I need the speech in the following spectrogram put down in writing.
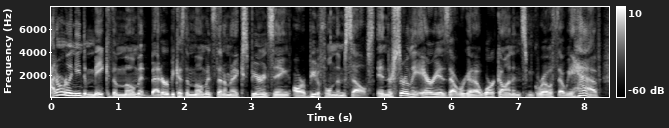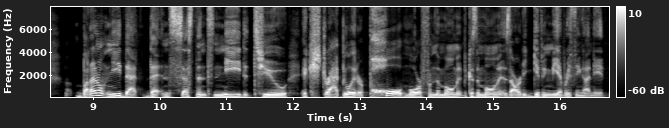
I don't really need to make the moment better because the moments that I'm experiencing are beautiful in themselves. And there's certainly areas that we're going to work on and some growth that we have, but I don't need that, that incessant need to extrapolate or pull more from the moment because the moment is already giving me everything I need.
